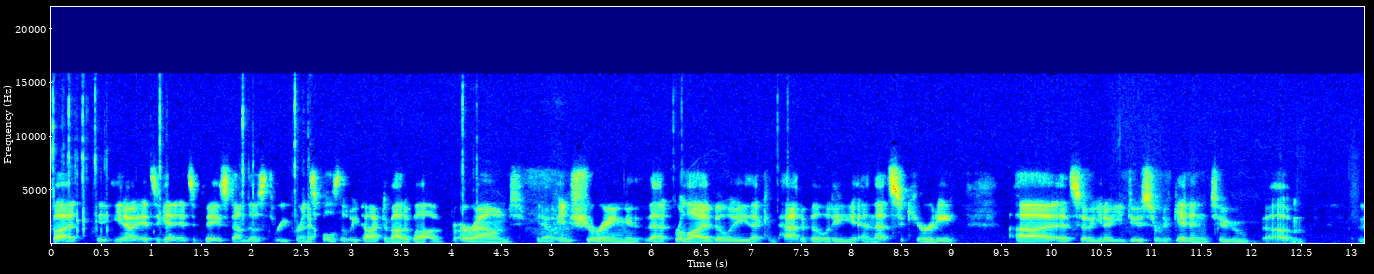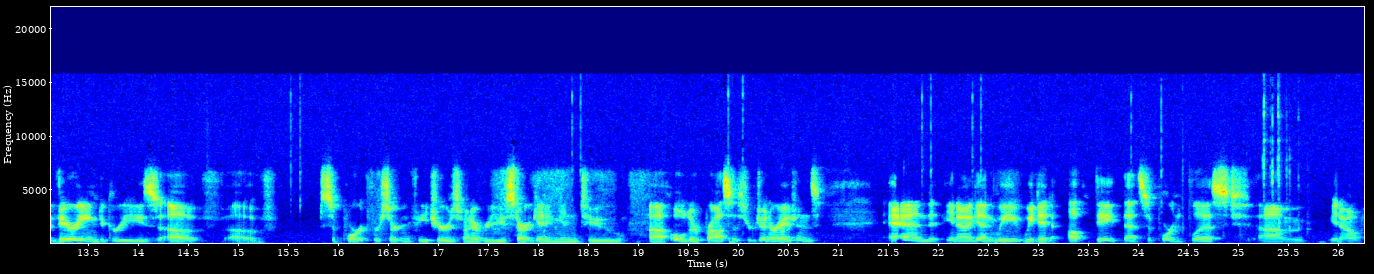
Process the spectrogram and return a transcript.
but it, you know, it's again, it's based on those three principles that we talked about above around you know ensuring that reliability, that compatibility, and that security. Uh, and so you know, you do sort of get into um, varying degrees of of support for certain features whenever you start getting into uh, older processor generations. And you know, again, we we did update that supported list, um, you know,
